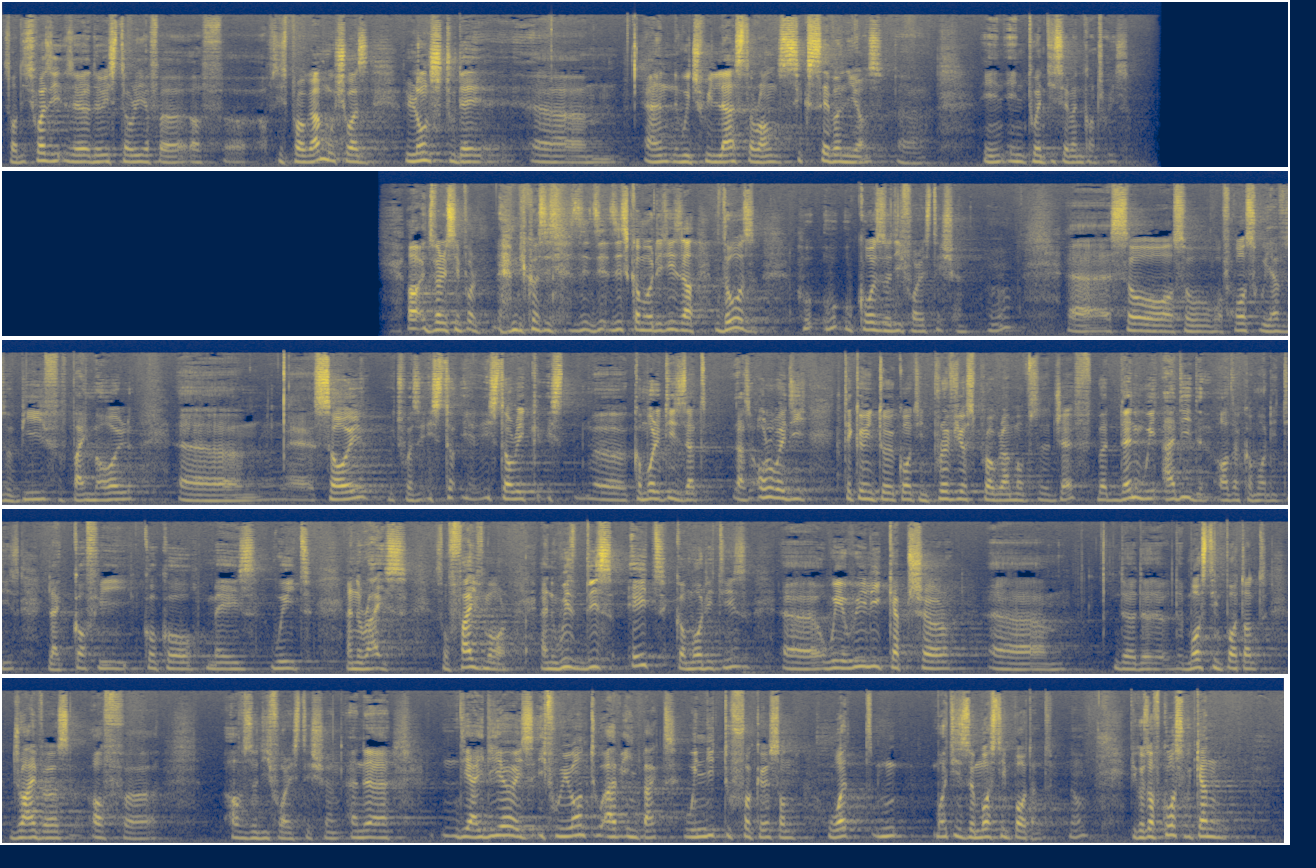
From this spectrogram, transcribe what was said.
So this was the, the history of, uh, of, uh, of, this program, which was launched today um, and which will last around six, seven years uh, in, in 27 countries. Oh, it's very simple because these commodities are those who, who cause the deforestation. Uh, so, so, of course, we have the beef, palm oil, um, uh, soy, which was histo historic uh, commodities that has already taken into account in previous program of the GEF. But then we added other commodities like coffee, cocoa, maize, wheat, and rice. So five more. And with these eight commodities, we really capture um, the, the, the, most important drivers of, uh, of the deforestation. And uh, the idea is if we want to have impact, we need to focus on what, what is the most important. No? Because, of course, we can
